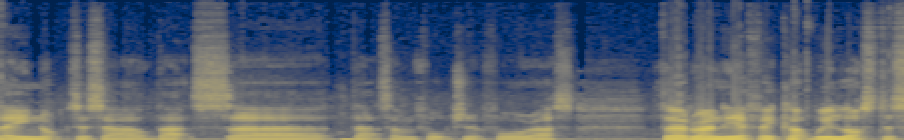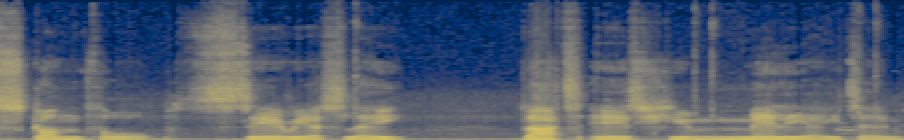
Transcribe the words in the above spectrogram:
they knocked us out. That's uh, that's unfortunate for us. Third round of the FA Cup, we lost to Scunthorpe. Seriously, that is humiliating.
